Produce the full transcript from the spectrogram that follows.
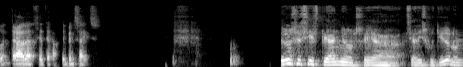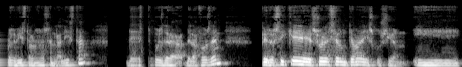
entrada, etcétera. ¿Qué pensáis? Yo no sé si este año se ha, se ha, discutido, no lo he visto al menos en la lista, después de la, de la FOSDEM, pero sí que suele ser un tema de discusión. Y,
